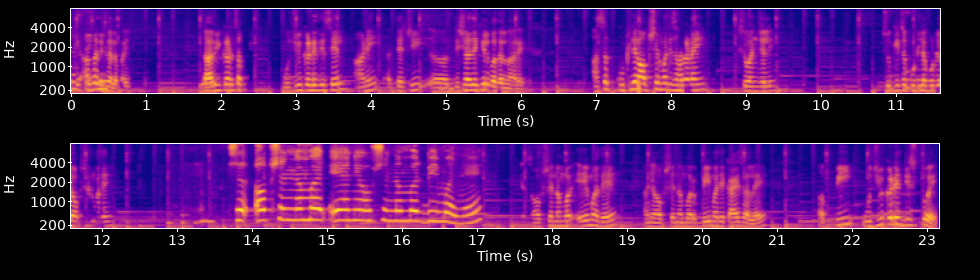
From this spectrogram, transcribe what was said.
ओके असा दिसायला पाहिजे. डावीकडचा P उजवीकडे दिसेल आणि त्याची अ, दिशा देखील बदलणार आहे. असं कुठल्या ऑप्शनमध्ये झालं नाही शिवांजली? चुकीचं कुठल्या कुठल्या ऑप्शनमध्ये? सर ऑप्शन नंबर ए आणि ऑप्शन नंबर बी मध्ये. ऑप्शन नंबर ए मध्ये आणि ऑप्शन नंबर बी मध्ये काय झालंय? पी उजवीकडे दिसतोय.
